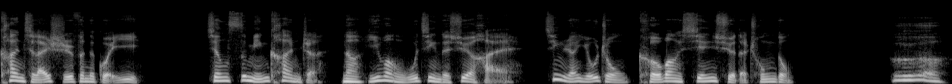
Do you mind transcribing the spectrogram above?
看起来十分的诡异。江思明看着那一望无尽的血海。竟然有种渴望鲜血的冲动。呃，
